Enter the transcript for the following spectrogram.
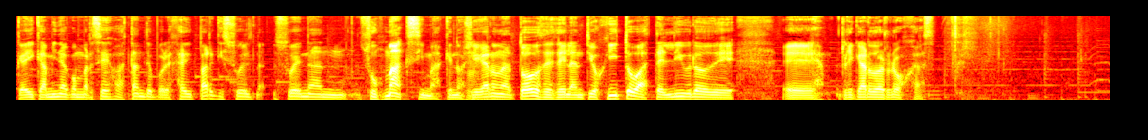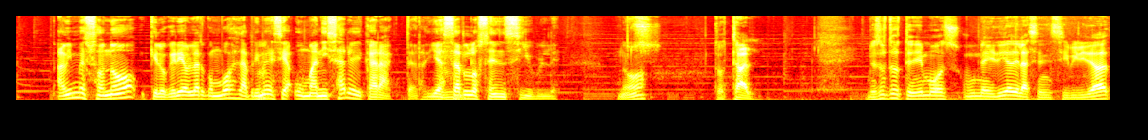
que ahí camina con Mercedes bastante por el Hyde Park y suelta- suenan sus máximas, que nos llegaron a todos desde el anteojito hasta el libro de eh, Ricardo Rojas. A mí me sonó que lo quería hablar con vos, la primera Mm. decía humanizar el carácter y hacerlo sensible, ¿no? Total. Nosotros tenemos una idea de la sensibilidad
